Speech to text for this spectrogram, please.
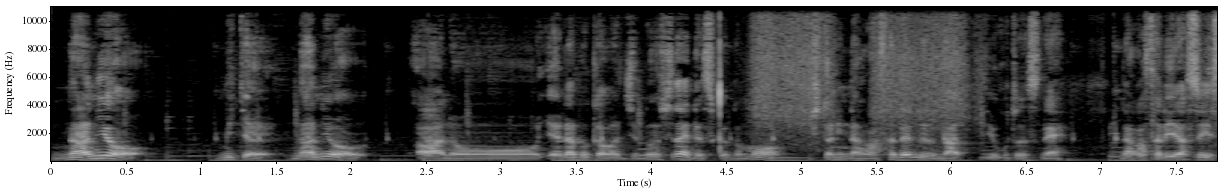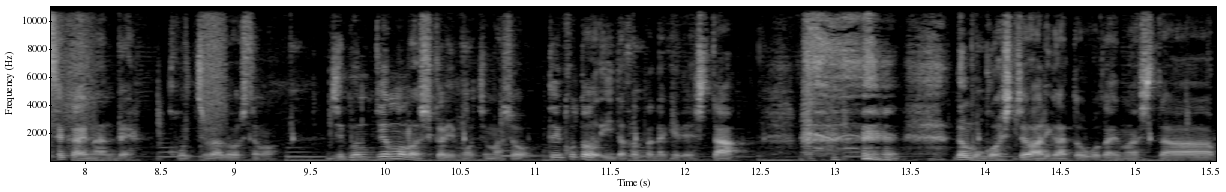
ー、何を見て何をあの選ぶかは自分次第ですけども人に流されるなっていうことですね。流されやすい世界なんでこっちはどうしても。自分っていうものをしっかり持ちましょうっていうことを言いたかっただけでした。どうもご視聴ありがとうございました。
